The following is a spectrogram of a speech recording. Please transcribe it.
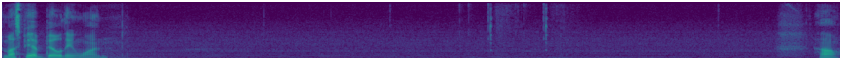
It must be a building one. Oh,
